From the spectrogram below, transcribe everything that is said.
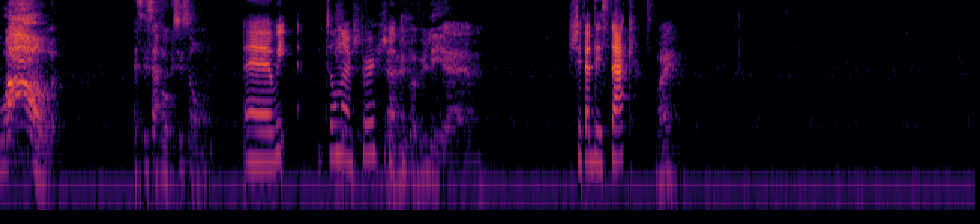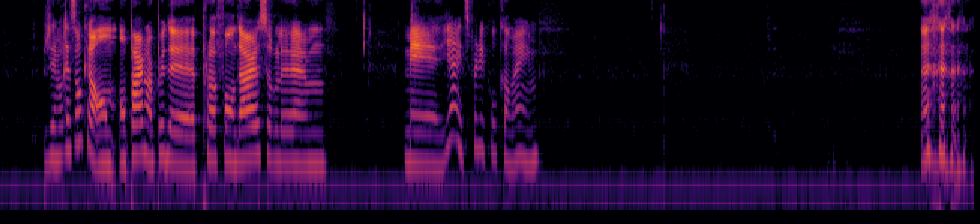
Wow! Est-ce que ça a focusé sur moi? Euh, oui. Tourne un peu. J'avais même pas vu les. euh, J'ai fait des stacks. Ouais. J'ai l'impression qu'on on perd un peu de profondeur sur le. Mais, yeah, it's pretty cool quand même.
